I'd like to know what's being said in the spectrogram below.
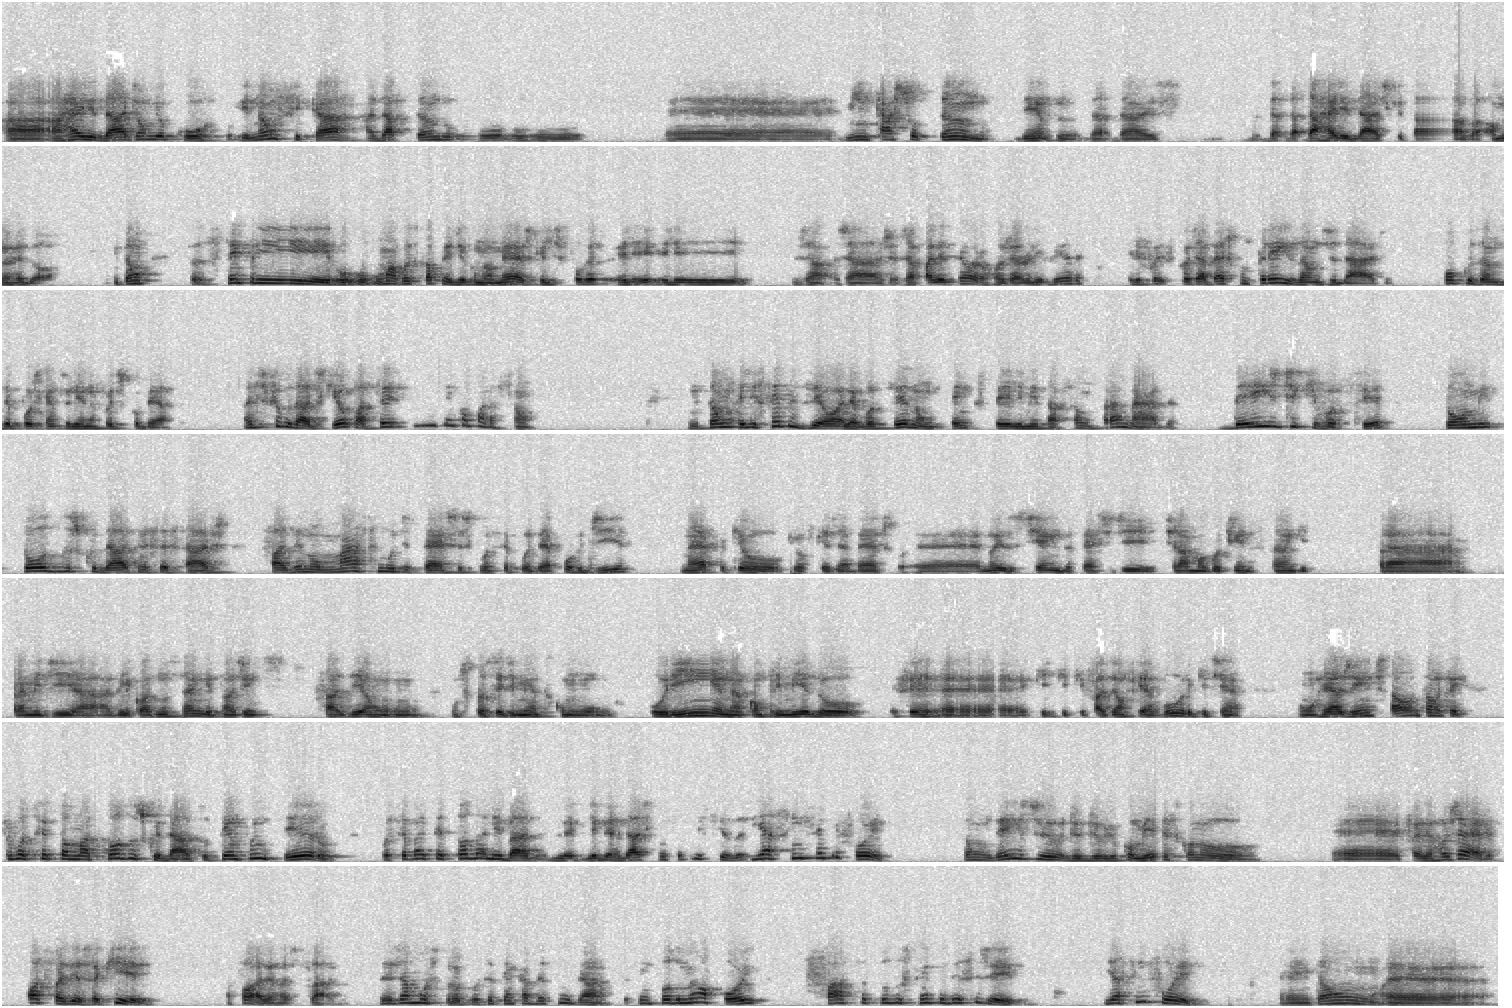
a, a, realidade ao meu corpo e não ficar adaptando o, o, o é, me encaixotando dentro da, das, da, da realidade que estava ao meu redor. Então, sempre uma coisa que eu aprendi com o meu médico, ele, ele, ele já, já, já faleceu, era o Rogério Oliveira, ele foi, ficou diabético com três anos de idade, poucos anos depois que a insulina foi descoberta. As dificuldades que eu passei não tem comparação. Então, ele sempre dizia: olha, você não tem que ter limitação para nada, desde que você tome todos os cuidados necessários, fazendo o máximo de testes que você puder por dia. Na época que eu, que eu fiquei diabético, é, não existia ainda teste de tirar uma gotinha de sangue para medir a, a, glicose no sangue, então a gente fazia um, uns procedimentos com urina, comprimido é, que, que, fazia uma fervura, que tinha um reagente e tal. Então, assim, você tomar todos os cuidados o tempo inteiro, você vai ter toda a liberdade que você precisa. E assim sempre foi. Então, desde o de, de, começo, quando é, falei, Rogério, posso fazer isso aqui? Eu falei, olha, Flávio, você já mostrou que você tem a cabeça no lugar, você tem todo o meu apoio, faça tudo sempre desse jeito. E assim foi. É, então, é,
